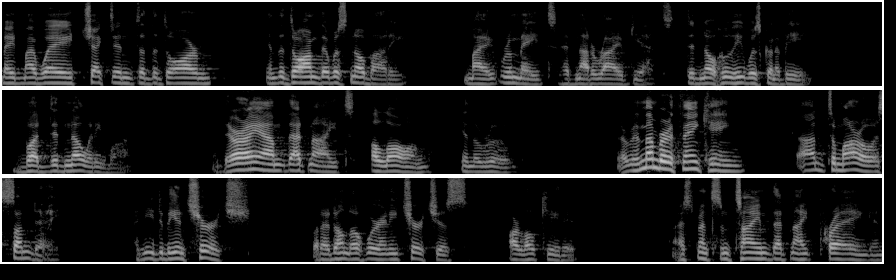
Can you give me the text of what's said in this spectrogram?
made my way, checked into the dorm. In the dorm, there was nobody. My roommate had not arrived yet, didn't know who he was going to be, but didn't know anyone. And there I am that night alone in the room. And I remember thinking, God, tomorrow is Sunday. I need to be in church, but I don't know where any churches are located. I spent some time that night praying and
